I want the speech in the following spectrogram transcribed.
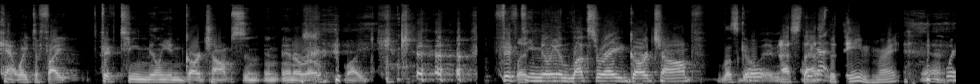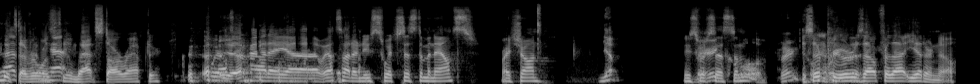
Can't wait to fight 15 million Garchomps in, in, in a row. like 15 million Luxray Garchomp. Let's go, Well, baby. That's that's had- the team, right? Yeah. We had- it's everyone's had- team. That Staraptor. We also Yeah. had a uh, we also had a new Switch system announced, right, Sean? Yep. New Switch Very system. cool. Very Is there pre-orders out for that yet or no?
